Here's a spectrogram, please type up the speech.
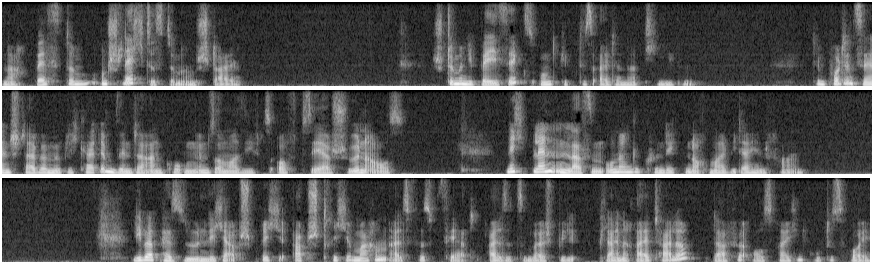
nach Bestem und Schlechtestem im Stall. Stimmen die Basics und gibt es Alternativen den potenziellen Stall bei Möglichkeit im Winter angucken. Im Sommer sieht's oft sehr schön aus. Nicht blenden lassen, unangekündigt nochmal wieder hinfahren. Lieber persönliche Abstriche machen als fürs Pferd. Also zum Beispiel kleine Reitteile, dafür ausreichend gutes Heu.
